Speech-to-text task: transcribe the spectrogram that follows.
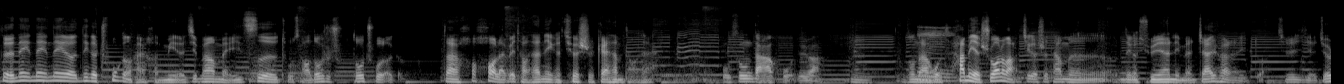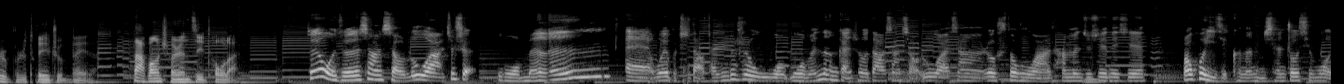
对，那那那个那个出梗还是很密的，基本上每一次吐槽都是出都出了梗。但后后来被淘汰那个确实该他们淘汰，武松打虎，对吧？嗯。武松打虎，他们也说了嘛，这个是他们那个巡演里面摘出来的一段，其实也就是不是特意准备的，大方承认自己偷懒。所以我觉得像小鹿啊，就是我们，哎，我也不知道，反正就是我我们能感受到，像小鹿啊，像肉食动物啊，他们这些那些，包括以前可能以前周奇墨，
